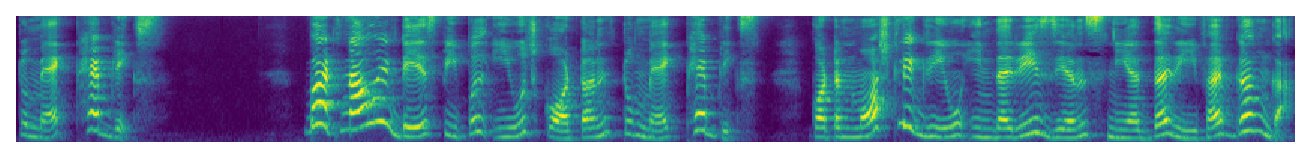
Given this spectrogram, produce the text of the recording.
to make fabrics. But nowadays people use cotton to make fabrics. Cotton mostly grew in the regions near the river Ganga.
